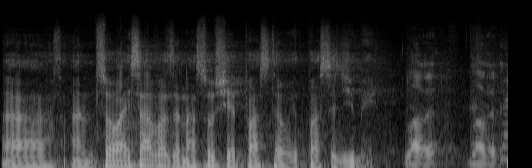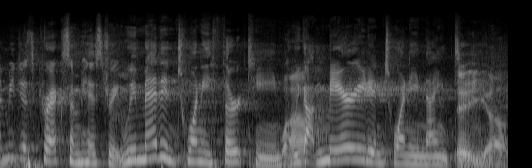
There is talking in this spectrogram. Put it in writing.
Uh, and so I serve as an associate pastor with Pastor Jimmy. Love it. Love it. Let me just correct some history. We met in 2013. Wow. We got married in 2019. There you go.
